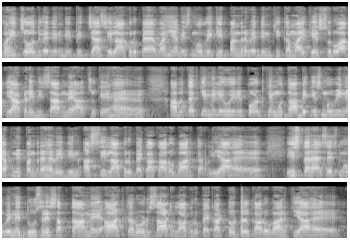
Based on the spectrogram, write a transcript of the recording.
वहीं चौदहवें दिन भी पिचासी लाख रुपए, वहीं अब इस मूवी की पंद्रहवें दिन की कमाई के शुरुआती आंकड़े भी सामने आ चुके हैं। अब तक की मिली हुई रिपोर्ट के मुताबिक इस मूवी ने अपने पंद्रहवें दिन अस्सी लाख रुपए का कारोबार कर लिया है। इस तरह से इस मूवी ने दूसरे सप्ताह में आठ करोड़ साठ लाख रुपए का टोटल टोटल कारोबार किया है।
